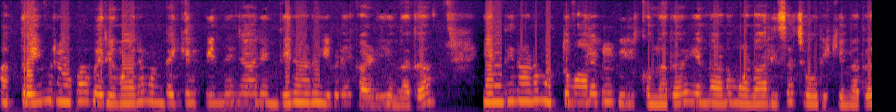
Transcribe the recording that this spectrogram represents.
അത്രയും രൂപ വരുമാനമുണ്ടെങ്കിൽ പിന്നെ ഞാൻ എന്തിനാണ് ഇവിടെ കഴിയുന്നത്? എന്തിനാണ് മുത്തുമാലകൾ വിൽക്കുന്നത് എന്നാണ് മൊണാലിസ ചോദിക്കുന്നത്.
